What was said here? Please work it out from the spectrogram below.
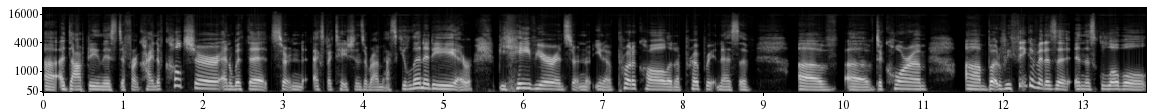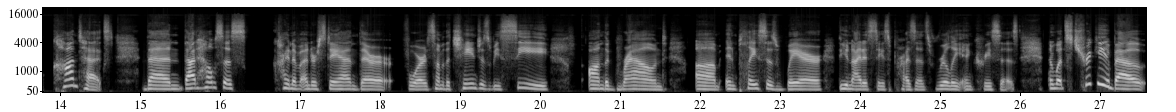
uh, adopting this different kind of culture and with it certain expectations around masculinity or behavior and certain you know protocol and appropriateness of of of decorum. Um, but if we think of it as a in this global context, then that helps us kind of understand there for some of the changes we see on the ground um, in places where the United States presence really increases. And what's tricky about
